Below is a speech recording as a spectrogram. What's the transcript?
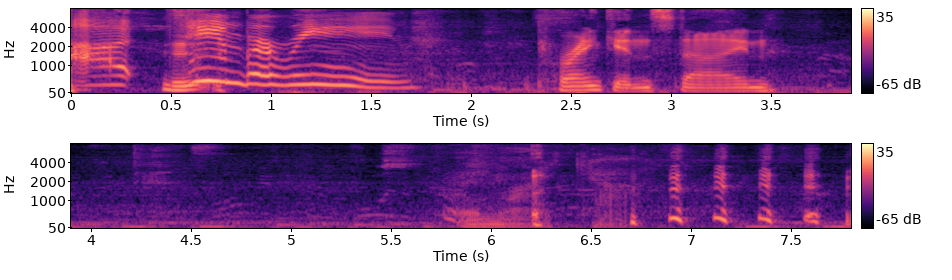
Uh, tambourine. Frankenstein. Oh my god.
